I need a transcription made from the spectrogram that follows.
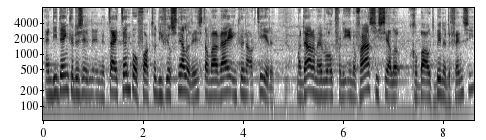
En die denken dus in, in een tijd-tempo-factor die veel sneller is dan waar wij in kunnen acteren. Maar daarom hebben we ook van die innovatiecellen gebouwd binnen Defensie.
